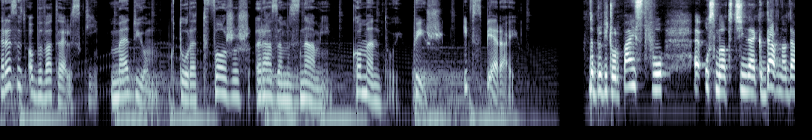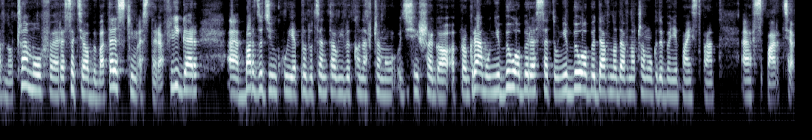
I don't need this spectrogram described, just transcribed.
Reset Obywatelski, medium, które tworzysz razem z nami. Komentuj, pisz i wspieraj. Dobry wieczór Państwu. E, ósmy odcinek Dawno, dawno czemu w Resecie Obywatelskim Estera Fliger. E, bardzo dziękuję producentowi wykonawczemu dzisiejszego programu. Nie byłoby resetu, nie byłoby dawno, dawno czemu, gdyby nie Państwa e, wsparcie.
